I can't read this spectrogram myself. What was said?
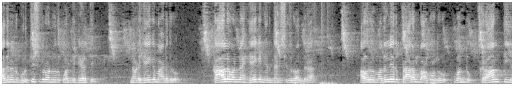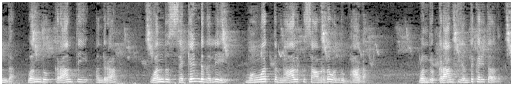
ಅದನ್ನು ಗುರುತಿಸಿದ್ರು ಅನ್ನೋದಕ್ಕೊಂದು ಹೇಳ್ತೀನಿ. ನೋಡಿ ಹೇಗೆ ಮಾಡಿದರು, ಕಾಲವನ್ನು ಹೇಗೆ ನಿರ್ಧರಿಸಿದರು ಅಂದ್ರೆ ಅವರು ಮೊದಲನೇದು ಪ್ರಾರಂಭ ಆಗೋದು ಒಂದು ಕ್ರಾಂತಿಯಿಂದ. ಒಂದು ಕ್ರಾಂತಿ ಅಂದ್ರೆ ಒಂದು ಸೆಕೆಂಡದಲ್ಲಿ ಮೂವತ್ತು ನಾಲ್ಕು ಸಾವಿರದ ಒಂದು ಭಾಗ, ಒಂದು ಕ್ರಾಂತಿ ಅಂತ ಕರೀತಾರೆ ಅದಕ್ಕೆ.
